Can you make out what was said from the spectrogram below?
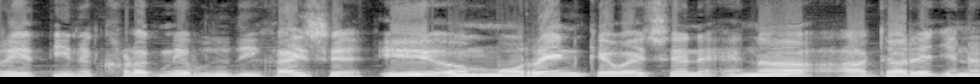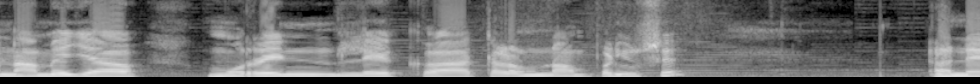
રેતી ને ખડક ને બધું દેખાય છે, એ મોરેઇન કહેવાય છે અને એના આધારે જ એના નામે જ આ મોરેઇન લેક આ તળાવનું નામ પડ્યું છે. અને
